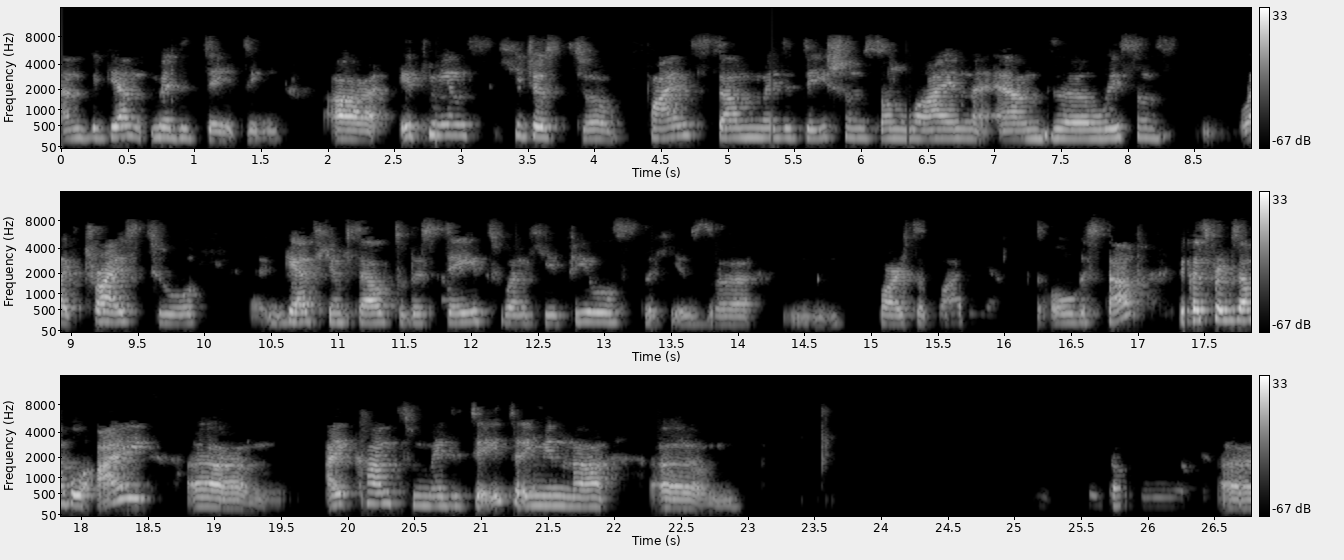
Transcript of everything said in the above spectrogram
and began meditating. Uh, it means he just uh, finds some meditations online and uh, listens, like tries to get himself to the state when he feels his uh, parts of body all the stuff because for example i um, i can't meditate. I mean uh, um, uh,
